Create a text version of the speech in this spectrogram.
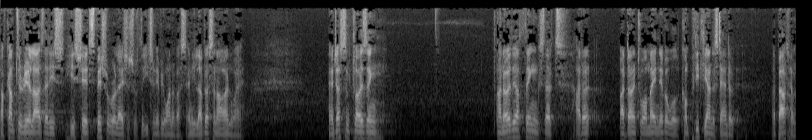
I've come to realize that he's, he's shared special relationships with each and every one of us, and he loved us in our own way. And just in closing, I know there are things that I don't, I don't or may never will completely understand about him.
